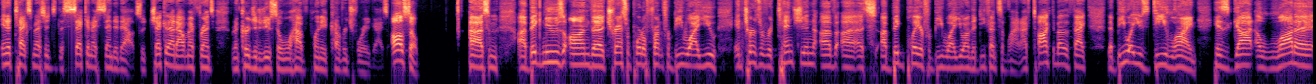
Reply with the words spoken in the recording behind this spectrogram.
in a text message the second I send it out. So check that out, my friends. Would encourage you to do so. And we'll have plenty of coverage for you guys. Also, uh, some uh, big news on the transfer portal front for BYU in terms of retention of uh, a, a, big player for BYU on the defensive line. I've talked about the fact that BYU's D line has got a lot of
